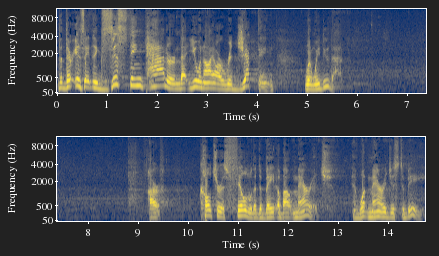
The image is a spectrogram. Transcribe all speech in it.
that there is an existing pattern that you and I are rejecting when we do that. Our culture is filled with a debate about marriage and what marriage is to be.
